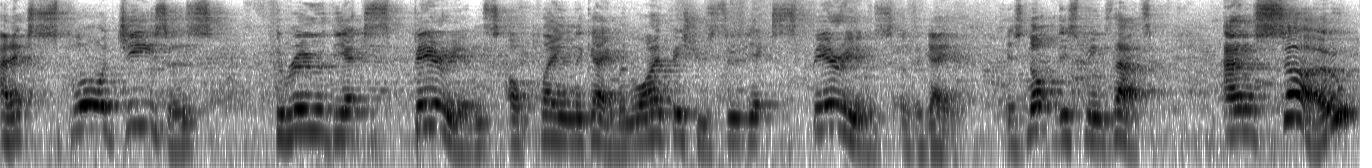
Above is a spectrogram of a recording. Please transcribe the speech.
and explore Jesus through the experience of playing the game. And life issues through the experience of the game. It's not this means that. And so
